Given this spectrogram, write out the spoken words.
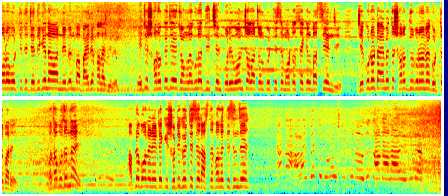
পরবর্তীতে যেদিকে নেওয়ার নেবেন বা বাইরে ফালাই দিবেন। এই যে সড়কে যে জংলাগুলো দিচ্ছেন পরিবহন চলাচল করতেছে মোটরসাইকেল বা সিএনজি যে কোনো টাইমে তো সড়ক দুর্ঘটনা ঘটতে পারে। কথা বুঝেন নাই? আপনি বলেন এটা কি সঠিক হইতেছে রাস্তায় ফালাইতেছেন যে? না না হারাইবার তো কোনো উদ্দেশ্য না ওই যে কাঁটা আলা এগুলা এগুলা।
